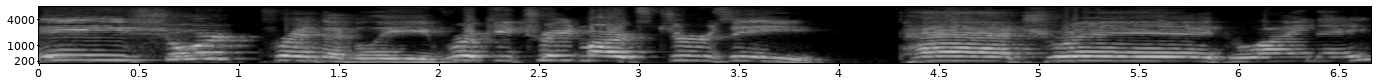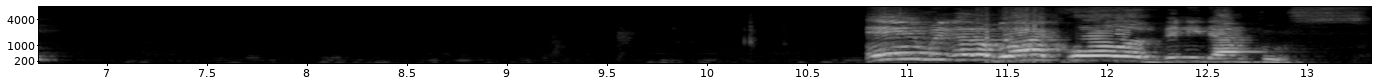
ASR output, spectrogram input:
A short print, I believe, rookie trademarks jersey Patrik Laine. And we got a black hole of Vinny Damphousse.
